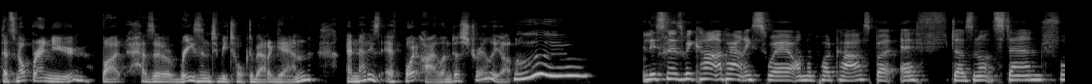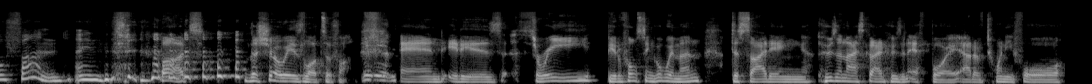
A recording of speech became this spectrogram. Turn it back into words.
that's not brand new, but has a reason to be talked about again, and that is F Boy Island, Australia. Ooh. Listeners, we can't apparently swear on the podcast, but F does not stand for fun. But the show is lots of fun. It. And it is three beautiful single women deciding who's a nice guy and who's an F boy out of 24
